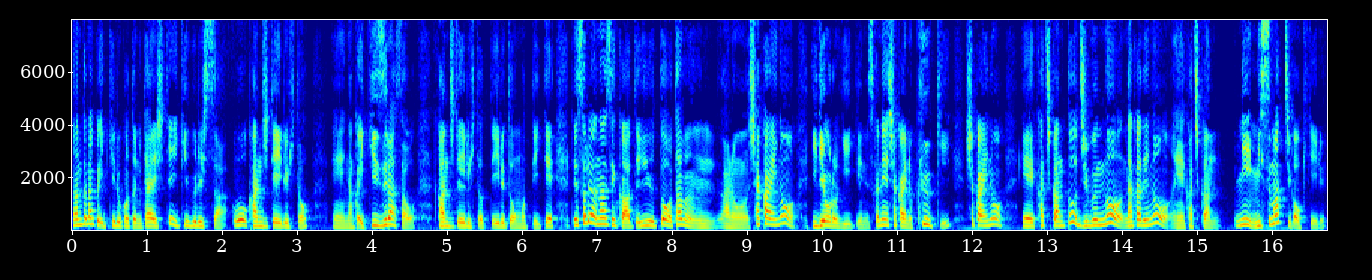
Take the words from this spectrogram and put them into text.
なんとなく生きることに対して息苦しさを感じている人、えー、なんか生きづらさを感じている人っていると思っていて、で、それはなぜかというと、多分、あの、社会のイデオロギーっていうんですかね、社会の空気、社会の、えー、価値観と自分の中での、えー、価値観にミスマッチが起きている。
